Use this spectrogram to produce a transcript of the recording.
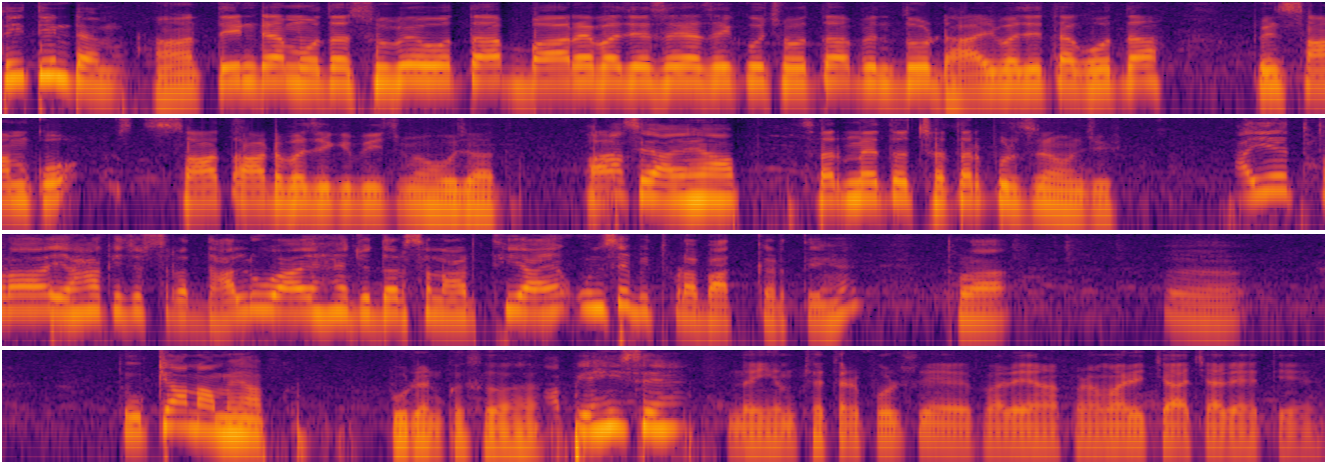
ती, तीन टाइम हाँ तीन टाइम होता सुबह होता बारह बजे से ऐसे ही कुछ होता फिर दो ढाई बजे तक होता फिर शाम को सात आठ बजे के बीच में हो जाता। कहाँ से आए हैं आप? सर मैं तो छतरपुर से हूँ जी। आइए थोड़ा यहाँ के जो श्रद्धालु आए हैं जो दर्शनार्थी आए हैं उनसे भी थोड़ा बात करते हैं। थोड़ा अ, तो क्या नाम है आपका? पूरन कुशवाहा। आप यहीं से हैं? नहीं हम छतरपुर से हैं पर यहाँ पर हमारे चाचा रहते हैं।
